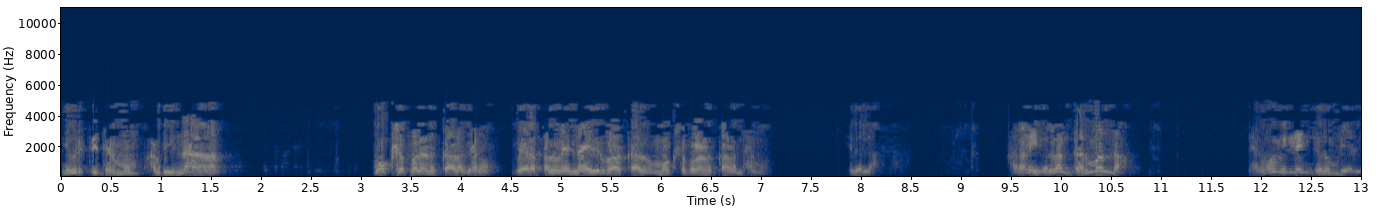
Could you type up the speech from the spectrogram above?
நிவர்த்தி தர்மம் அப்படின்னா மோட்ச பலனுக்கான தர்மம். வேற பலனை எல்லாம் எதிர்பார்க்காத மோட்ச பலனுக்கான தர்மம். இதெல்லாம். அதனால இதெல்லாம் தர்மம் தான் தர்மம் இல்லைன்னு சொல்ல முடியாது.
